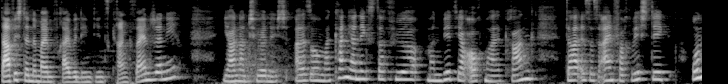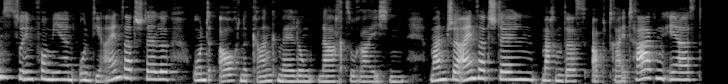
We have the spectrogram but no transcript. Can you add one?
Darf ich denn in meinem Freiwilligendienst krank sein, Jenny? Ja, natürlich. Also man kann ja nichts dafür, man wird ja auch mal krank. Da ist es einfach wichtig, uns zu informieren und die Einsatzstelle und auch eine Krankmeldung nachzureichen. Manche Einsatzstellen machen das ab drei Tagen erst,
